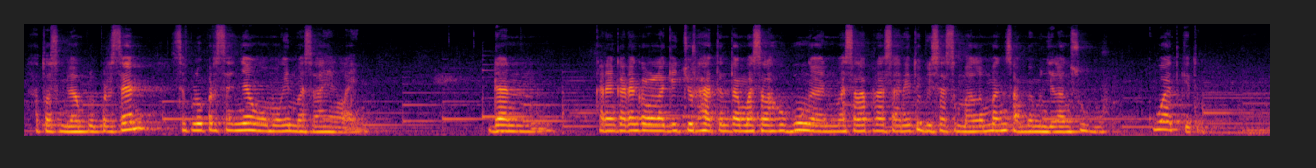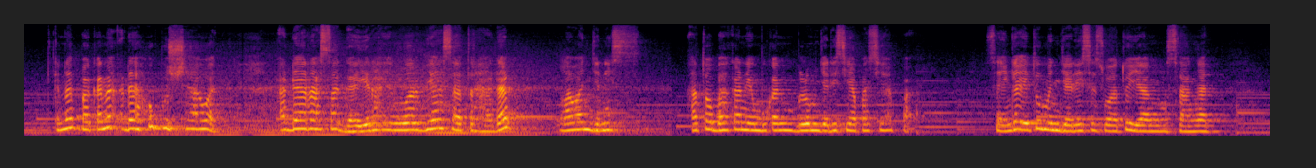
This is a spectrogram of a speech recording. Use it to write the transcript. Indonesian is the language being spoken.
atau 90%, 10 persennya ngomongin masalah yang lain. Dan kadang-kadang kalau lagi curhat tentang masalah hubungan, masalah perasaan itu bisa semalaman sampai menjelang subuh. Kuat gitu. Kenapa? Karena ada hubus syahwat. Ada rasa gairah yang luar biasa terhadap lawan jenis atau bahkan yang bukan belum jadi siapa-siapa. Sehingga itu menjadi sesuatu yang sangat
